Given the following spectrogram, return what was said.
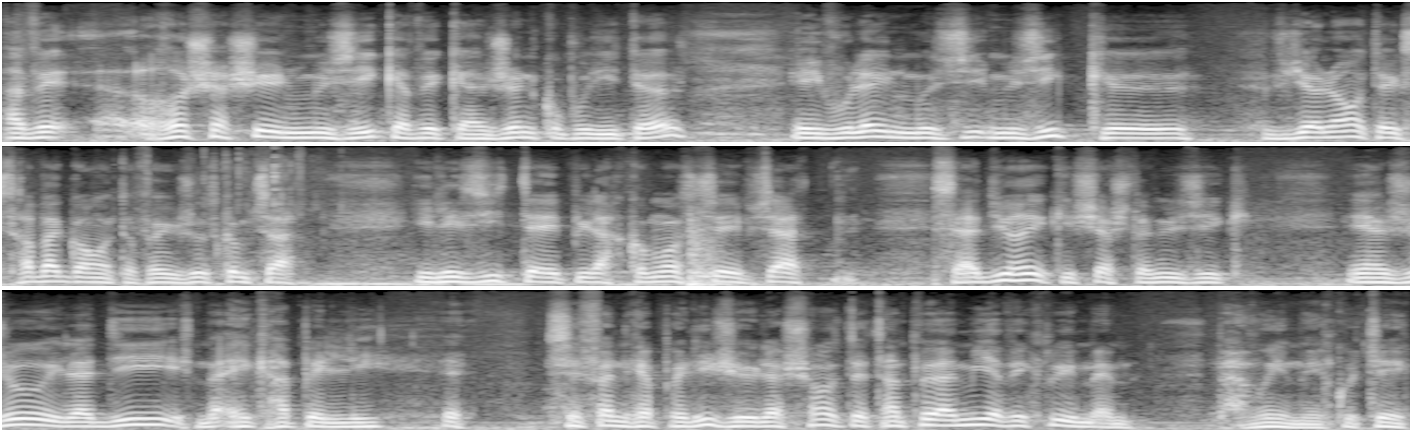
avait recherché une musique avec un jeune compositeur et il voulait une musique euh, violente et extravagante, enfin quelque chose comme ça. Il hésitait, puis il a recommencé. Ça, a duré qu'il cherche la musique. Et un jour, il a dit Et Grappelli Stéphane Grappelli, j'ai eu la chance d'être un peu ami avec lui même. Ben oui, mais écoutez,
